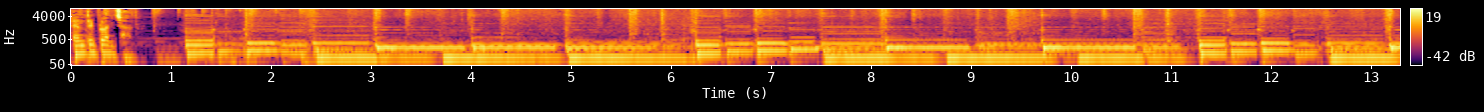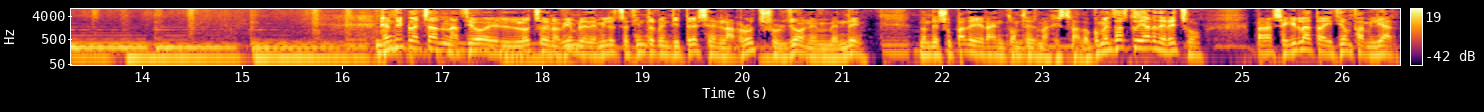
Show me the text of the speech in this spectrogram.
Henry Planchard. Blanchard nació el 8 de noviembre de 1823 en La Roche-sur-Yon, en Vendée, donde su padre era entonces magistrado. Comenzó a estudiar Derecho para seguir la tradición familiar.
